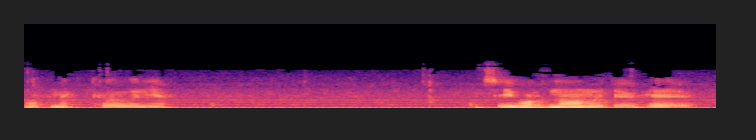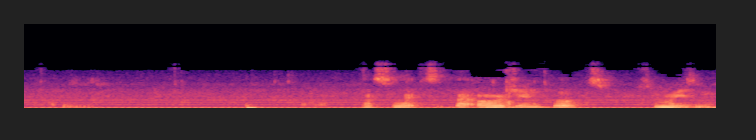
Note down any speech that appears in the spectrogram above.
I can make a curl in here. See what I'd normally do here select that origin, but for some reason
